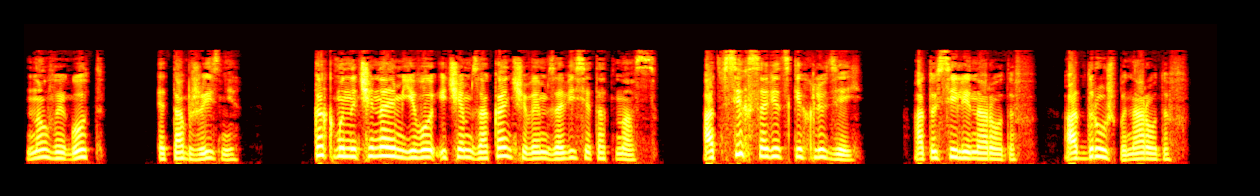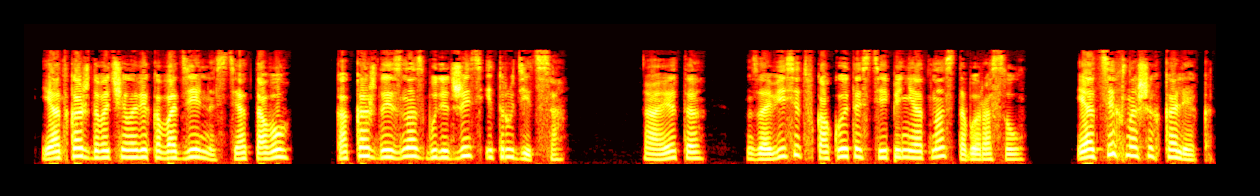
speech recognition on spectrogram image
Новый год — этап жизни. Как мы начинаем его и чем заканчиваем, зависит от нас. От всех советских людей. От усилий народов. От дружбы народов. И от каждого человека в отдельности, от того, как каждый из нас будет жить и трудиться. А это зависит в какой-то степени от нас с тобой, Расул, и от всех наших коллег.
